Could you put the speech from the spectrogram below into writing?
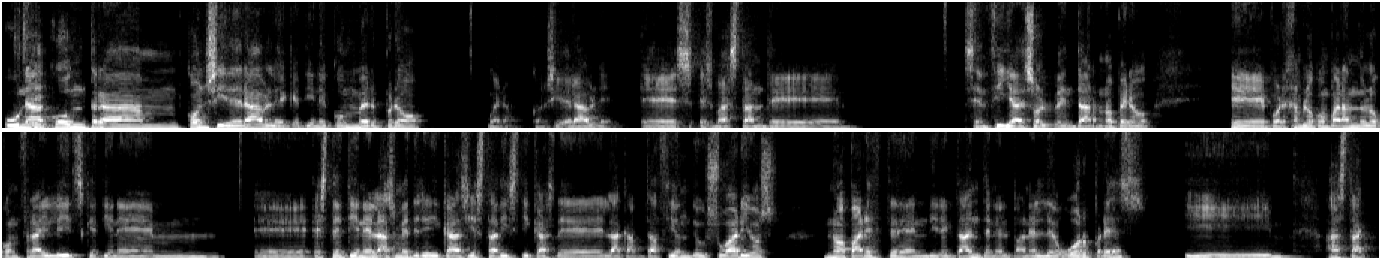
una contra mm, considerable que tiene Convert Pro, bueno, considerable, es, es bastante sencilla de solventar, ¿no? Pero, eh, por ejemplo, comparándolo con Leads, que tiene, mm, eh, este tiene las métricas y estadísticas de la captación de usuarios, no aparecen directamente en el panel de WordPress, y hasta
